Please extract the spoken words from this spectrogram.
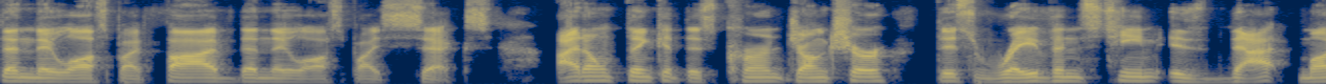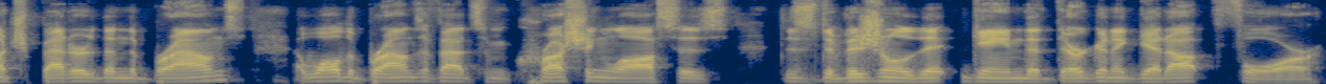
then they lost by five, then they lost by six. I don't think at this current juncture, this Ravens team is that much better than the Browns. And while the Browns have had some crushing losses, this divisional game that they're going to get up for,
